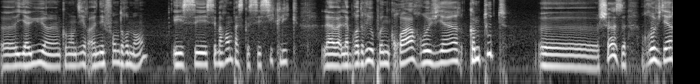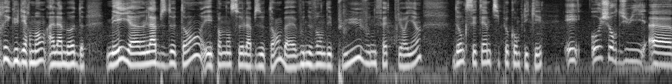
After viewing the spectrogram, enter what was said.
euh, il y a eu un, comment dire, un effondrement. Et c'est marrant parce que c'est cyclique. La, la broderie au point de croix revient, comme toute euh, chose, revient régulièrement à la mode. Mais il y a un laps de temps, et pendant ce laps de temps, ben, vous ne vendez plus, vous ne faites plus rien. Donc c'était un petit peu compliqué. Et aujourd'hui, euh,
